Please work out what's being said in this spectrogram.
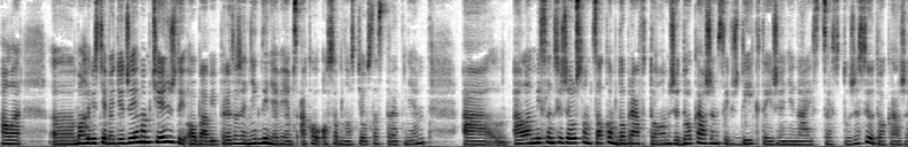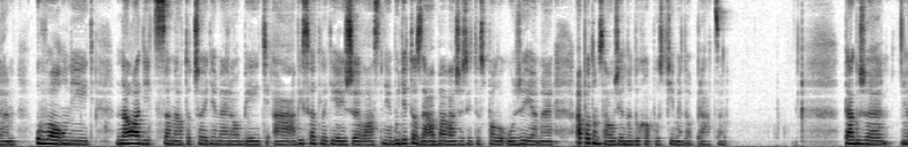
ale uh, mohli by ste vedieť, že ja mám tiež vždy obavy, pretože nikdy neviem, s akou osobnosťou sa stretnem. A, ale myslím si, že už som celkom dobrá v tom, že dokážem si vždy k tej žene nájsť cestu, že si ju dokážem uvoľniť, naladiť sa na to, čo ideme robiť a vysvetliť jej, že vlastne bude to zábava, že si to spolu užijeme a potom sa už jednoducho pustíme do práce. Takže e,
